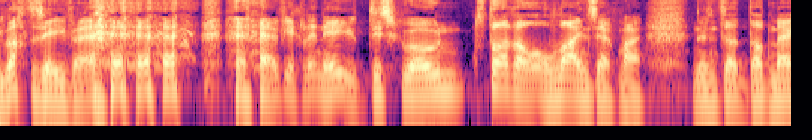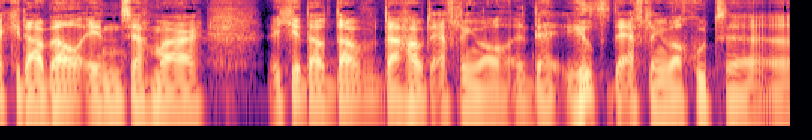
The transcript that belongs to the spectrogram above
wacht eens even. Heb je gelijk? Nee, het is gewoon, het staat al online, zeg maar. Dus dat, dat merk je daar wel in, zeg maar. Weet je, daar, daar, houdt de Efteling wel, hield de Efteling wel goed, uh,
